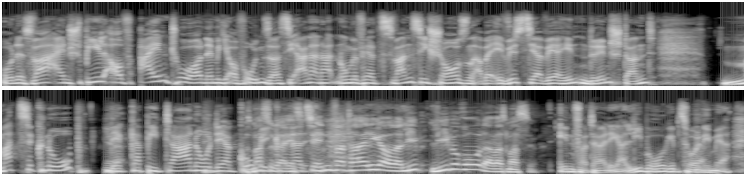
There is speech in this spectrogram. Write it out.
Und es war ein Spiel auf ein Tor, nämlich auf unsers. Die anderen hatten ungefähr 20 Chancen, aber ihr wisst ja, wer hinten drin stand. Matze Knob, der Capitano der Was machst du Komiker. da jetzt? Innenverteidiger oder Lib Libero oder was machst du? Innenverteidiger. Libero gibt's heute nicht mehr. Ja, weiß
